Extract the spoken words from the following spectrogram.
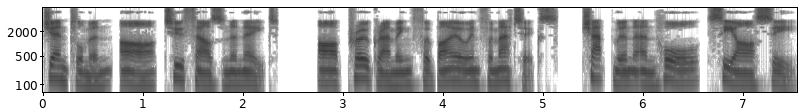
Gentleman, R. 2008. R. Programming for Bioinformatics. Chapman and Hall, CRC.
